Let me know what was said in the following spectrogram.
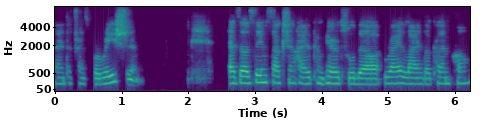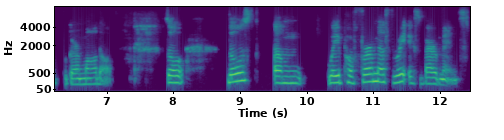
plant transpiration at the same suction height compared to the red line, the Clapp-Hornberger model. So those um, we performed three experiments.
